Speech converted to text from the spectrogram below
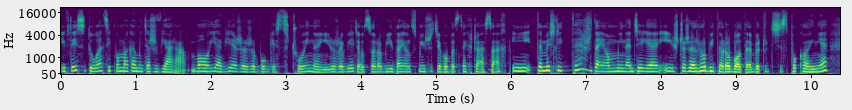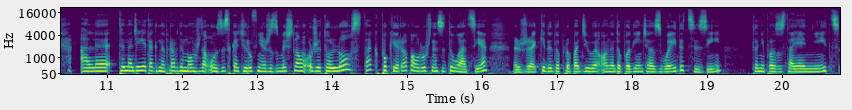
I w tej sytuacji pomaga mi też wiara, bo ja wierzę, że Bóg jest czujny i że wiedział, co robi, dając mi życie w obecnych czasach. I te myśli też dają mi nadzieję i szczerze robi to robotę, by czuć się spokojnie, ale te nadzieje tak naprawdę można uzyskać również z myślą, że to los tak pokierował różne sytuacje, że kiedy doprowadziły one do podjęcia złej decyzji, to nie pozostaje nic,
